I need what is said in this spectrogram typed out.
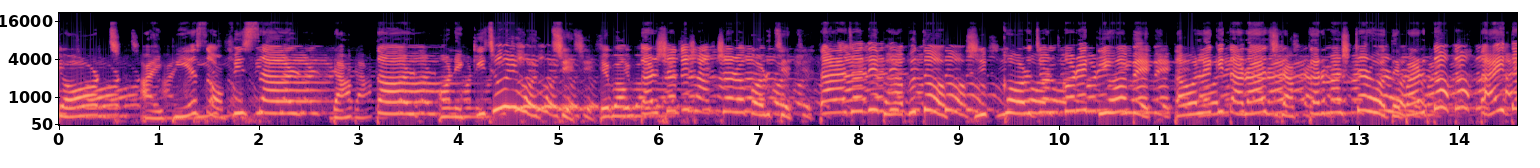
জজ, আইপিএস অফিসার, ডাক্তার অনেক কিছুই হচ্ছে এবং তার সাথে সংসারও করছে। তারা যদি ভাবতো শিক্ষা অর্জন করে কি হবে তাহলে কি তারা আজ ডাক্তার মাস্টার হতে পারতো? তাই তো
